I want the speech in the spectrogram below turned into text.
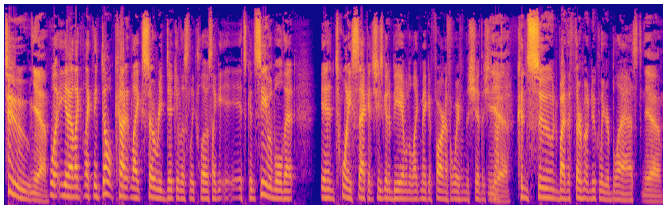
two, Yeah. Well, you know, like like they don't cut it like so ridiculously close. Like it, it's conceivable that in 20 seconds she's going to be able to like make it far enough away from the ship that she's Yeah. not consumed by the thermonuclear blast. Yeah,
